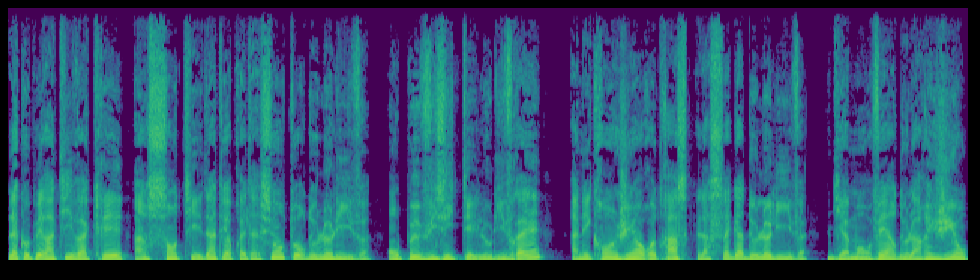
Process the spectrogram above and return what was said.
La coopérative a créé un sentier d'interprétation autour de l'olive. On peut visiter l'oliveraie, un écran géant retrace la saga de l'olive, diamant vert de la région,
